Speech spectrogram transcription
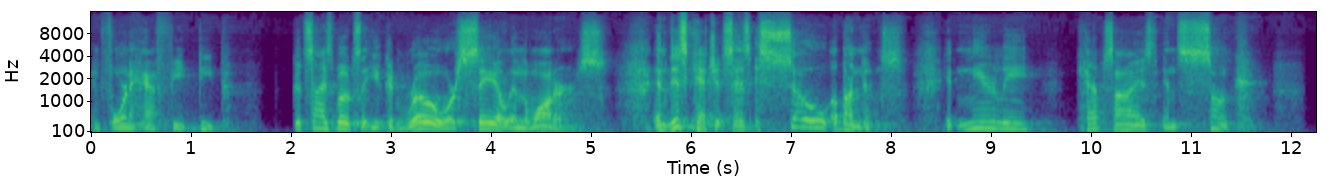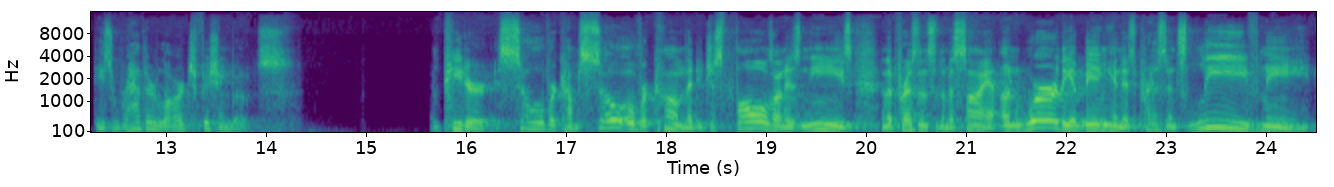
and four and a half feet deep. Good sized boats that you could row or sail in the waters. And this catch, it says, is so abundant, it nearly capsized and sunk these rather large fishing boats. And Peter is so overcome, so overcome that he just falls on his knees in the presence of the Messiah, unworthy of being in his presence. Leave me,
